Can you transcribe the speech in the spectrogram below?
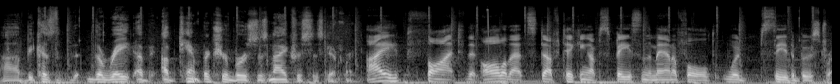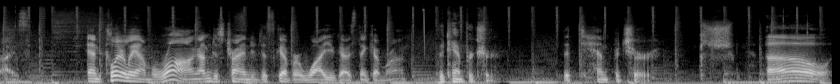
uh, because the, the rate of, of temperature versus nitrous is different. I thought that all of that stuff taking up space in the manifold would see the boost rise. And clearly I'm wrong. I'm just trying to discover why you guys think I'm wrong. The temperature. The temperature. Oh,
